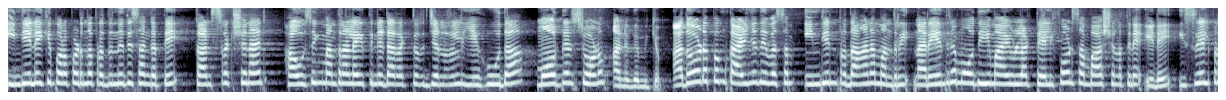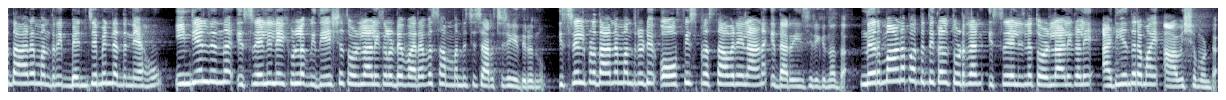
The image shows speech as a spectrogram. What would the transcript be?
ഇന്ത്യയിലേക്ക് പുറപ്പെടുന്ന പ്രതിനിധി സംഘത്തെ കൺസ്ട്രക്ഷൻ ആൻഡ് ഹൌസിംഗ് മന്ത്രാലയത്തിന്റെ ഡയറക്ടർ ജനറൽ യഹൂദ മോർഗൻ സ്റ്റോണും അനുഗമിക്കും. അതോടൊപ്പം കഴിഞ്ഞ ദിവസം ഇന്ത്യൻ പ്രധാനമന്ത്രി നരേന്ദ്രമോദിയുമായുള്ള ടെലിഫോൺ സംഭാഷണത്തിന് ഇടെ ഇസ്രയേൽ പ്രധാനമന്ത്രി ബെഞ്ചമിൻ നെതന്യാഹു ഇന്ത്യയിൽ നിന്ന് ഇസ്രയേലിലേക്കുള്ള വിദേശ തൊഴിലാളികളുടെ വരവ് സംബന്ധിച്ച് ചർച്ച ചെയ്തിരുന്നു. ഇസ്രയേൽ പ്രധാനമന്ത്രിയുടെ ഓഫീസ് പ്രസ്താവനയിലാണ് ഇത് അറിയിച്ചിരിക്കുന്നത്. നിർമ്മാണ പദ്ധതികൾ തുടരാൻ ഇസ്രയേലിന് തൊഴിലാളികളെ അടിയന്തരമായി ആവശ്യമുണ്ട്.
